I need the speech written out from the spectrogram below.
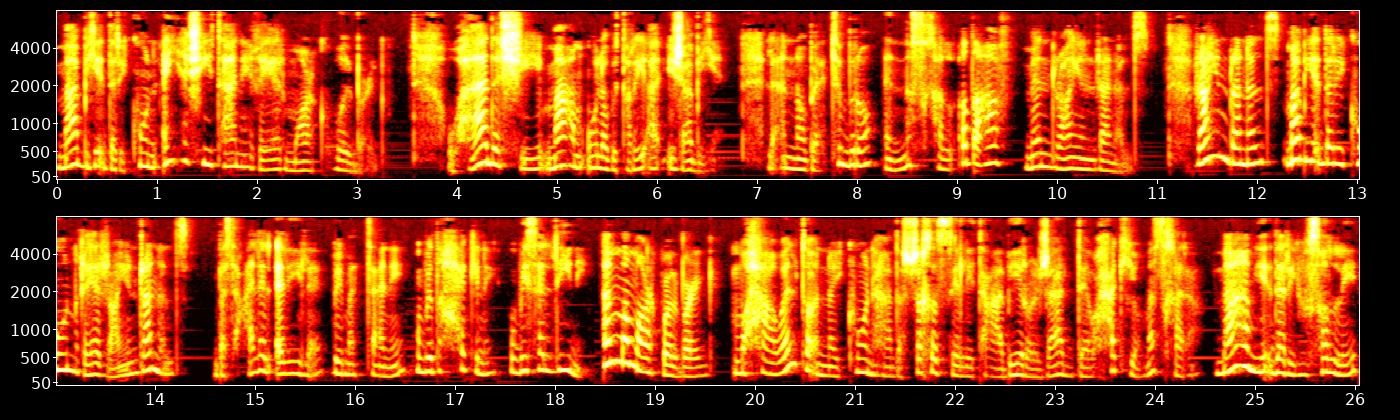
ما بيقدر يكون أي شيء تاني غير مارك وولبرغ. وهذا الشيء ما عم أقوله بطريقة إيجابية لأنه بعتبره النسخة الأضعف من راين رينولدز. راين رينولدز ما بيقدر يكون غير راين رينولدز بس على القليلة بمتعني وبيضحكني وبيسليني. أما مارك وولبرغ محاولته أنه يكون هذا الشخص يلي تعابيره جادة وحكيه مسخرة ما عم يقدر يوصل لي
